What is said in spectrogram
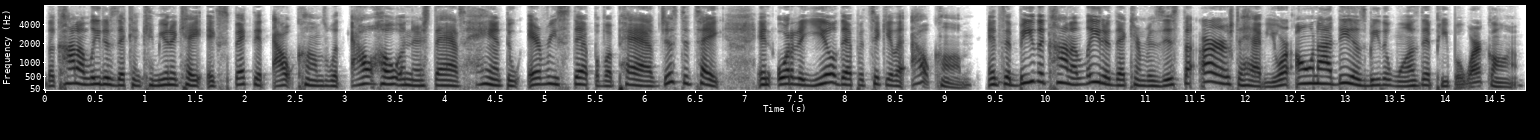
the kind of leaders that can communicate expected outcomes without holding their staff's hand through every step of a path just to take in order to yield that particular outcome Um, and to be the kind of leader that can resist the urge to have your own ideas be the ones that people work on.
